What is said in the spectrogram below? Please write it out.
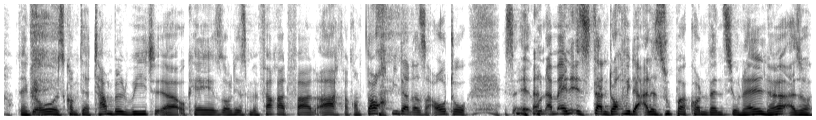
und denkt, oh, es kommt der Tumbleweed, ja, okay, sollen jetzt mit dem Fahrrad fahren, ach, da kommt doch wieder das Auto. Es, ja. Und am Ende ist dann doch wieder alles super konventionell, ne? Also,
